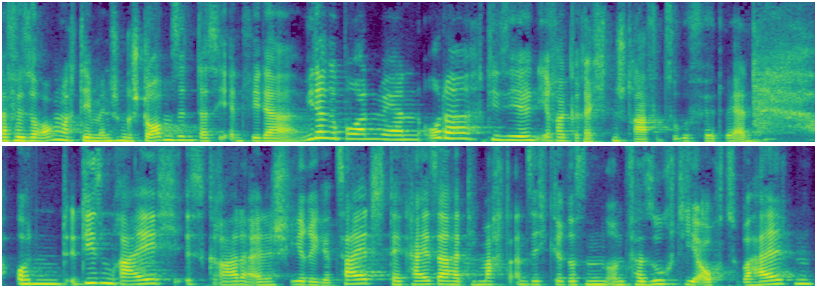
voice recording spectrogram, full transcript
dafür sorgen, nachdem Menschen gestorben sind, dass sie entweder wiedergeboren werden oder die Seelen ihrer gerechten Strafe zugeführt werden. Und in diesem Reich ist gerade eine schwierige Zeit. Der Kaiser hat die Macht an sich gerissen und versucht, die auch zu behalten.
